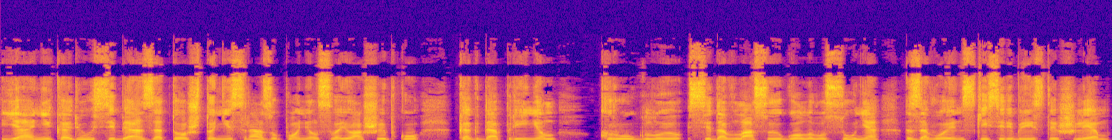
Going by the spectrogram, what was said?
«Я не корю себя за то, что не сразу понял свою ошибку, когда принял круглую седовласую голову Суня за воинский серебристый шлем.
